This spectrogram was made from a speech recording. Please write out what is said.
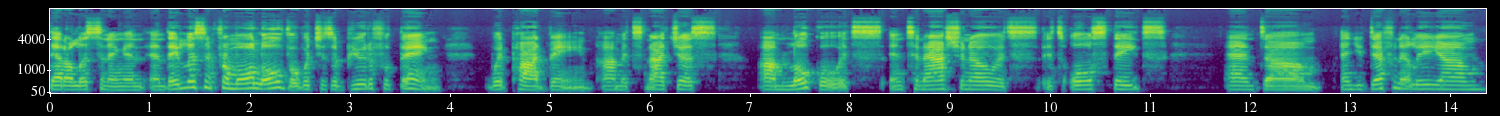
that are listening and, and they listen from all over, which is a beautiful thing with Podbean. Um, it's not just um, local, it's international, it's it's all states and um, and you definitely um,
